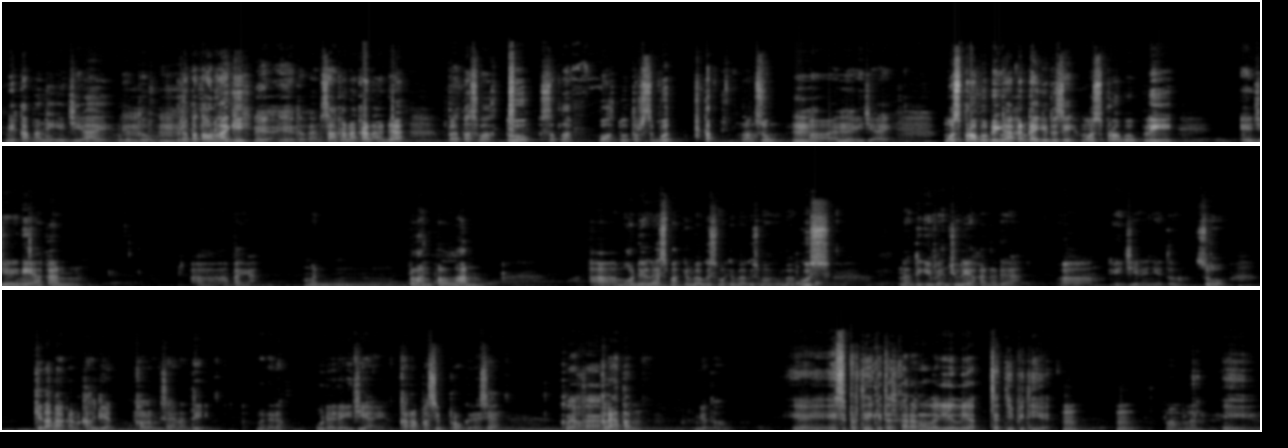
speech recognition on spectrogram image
ini kapan nih AGI gitu Hmm, hmm. berapa tahun lagi Iya, iya. gitu kan seakan-akan ada batas waktu setelah waktu tersebut tek langsung Hmm, uh, ada hmm. AGI most probably nggak akan kayak gitu sih most probably AGI ini akan uh, apa ya men- pelan-pelan uh, modelnya semakin bagus semakin bagus semakin bagus nanti eventually akan ada uh, AGI-nya itu so kita nggak akan kaget kalau misalnya nanti mendadak udah ada AGI karena pasti progresnya uh, Kelihatan. kelihatan gitu Iya, iya. Seperti kita sekarang lagi lihat chat GPT ya. pelan-pelan Iya.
